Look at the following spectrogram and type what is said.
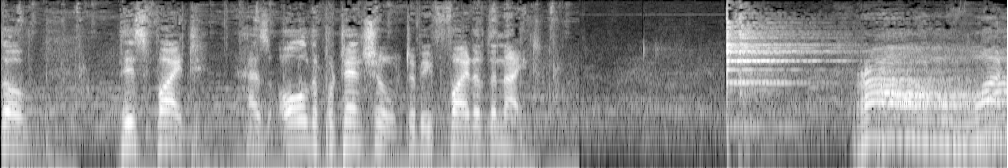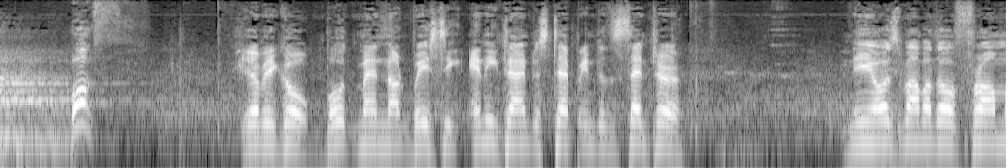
So this fight has all the potential to be fight of the night. Round one. Box! Here we go. Both men not wasting any time to step into the center. Niyozmamadov from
